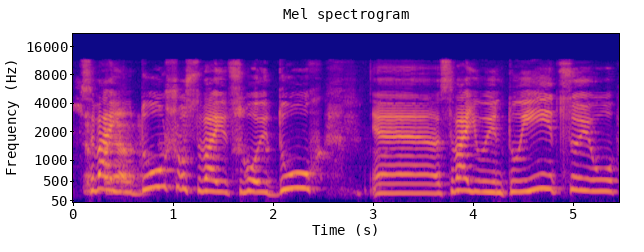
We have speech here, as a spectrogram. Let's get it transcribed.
Всё свою понятно. душу, свою, свой дух, э, свою интуицию,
